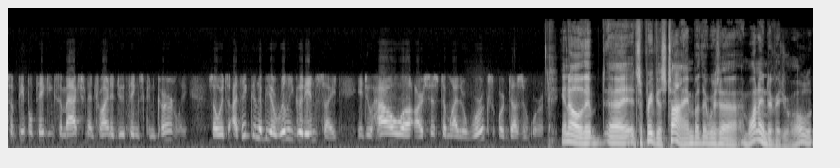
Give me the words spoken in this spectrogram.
some people taking some action and trying to do things concurrently. So it's, I think, going to be a really good insight into how uh, our system either works or doesn't work. You know, the, uh, it's a previous time, but there was a one individual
